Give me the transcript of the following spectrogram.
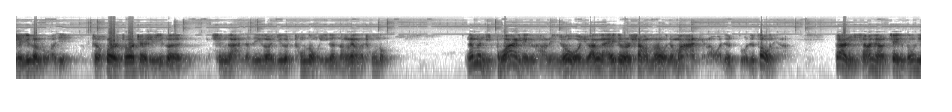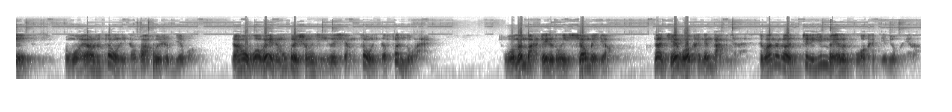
是一个逻辑，这或者说这是一个情感的一个一个冲动，一个能量的冲动。那么你不按这个考虑，你说我原来就是上门我就骂你了，我就我就揍你了。但是你想想，这个东西，我要是揍你的话，会什么结果？然后我为什么会升起一个想揍你的愤怒来？我们把这个东西消灭掉，那结果肯定打不起来，对吧？那个这个因没了，果肯定就没了。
